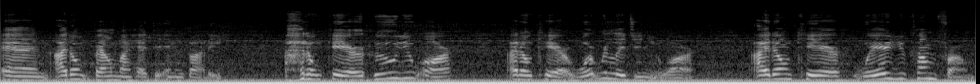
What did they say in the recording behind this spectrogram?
And I don't bow my head to anybody. I don't care who you are. I don't care what religion you are. I don't care where you come from.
